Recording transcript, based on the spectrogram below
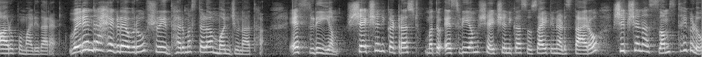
ಆರೋಪ ಮಾಡಿದ್ದಾರೆ. ವೀರೇಂದ್ರ ಹೆಗ್ಡೆ ಅವರು ಶ್ರೀ ಧರ್ಮಸ್ಥಳ ಮಂಜುನಾಥ. ಎಸ್ಡಿಎಂ ಶೈಕ್ಷಣಿಕ ಟ್ರಸ್ಟ್ ಮತ್ತು ಎಸ್ಡಿಎಂ ಶೈಕ್ಷಣಿಕ ಸೊಸೈಟಿ ನಡೆಸ್ತಾ ಇರೋ ಶಿಕ್ಷಣ ಸಂಸ್ಥೆಗಳು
